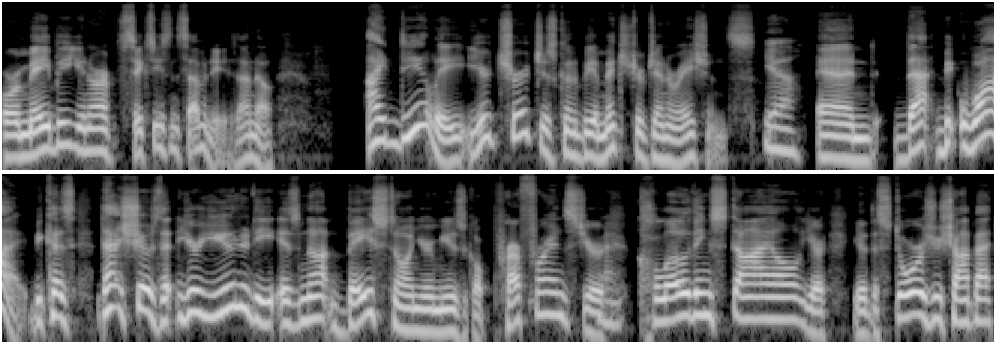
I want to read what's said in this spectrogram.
or maybe in our sixties and seventies. I don't know. Ideally, your church is going to be a mixture of generations. Yeah. And that be- why? Because that shows that your unity is not based on your musical preference, your Right. clothing style, your your the stores you shop at.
